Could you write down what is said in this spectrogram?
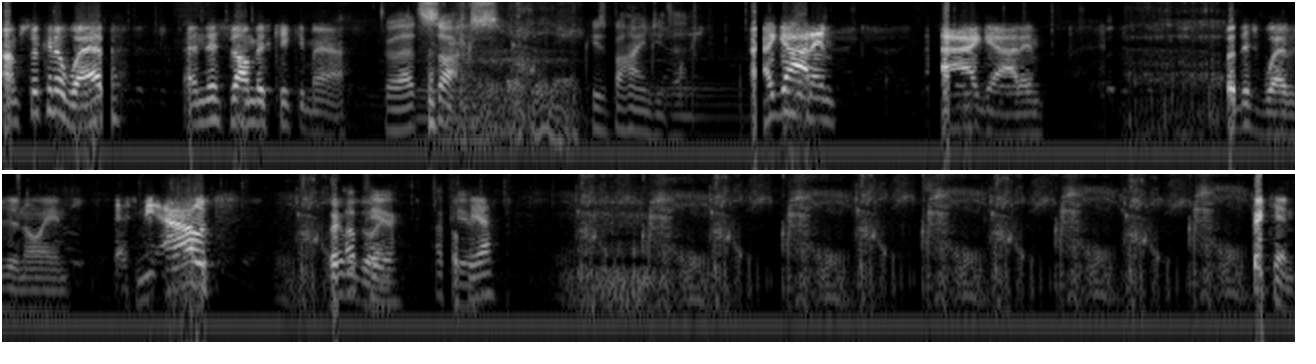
I'm stuck in a web, and this zombie's kicking my ass. Well, that sucks. He's behind you then. I got him. I got him. But this web's annoying. Let me out. Where are we Up going? here. Up Up here. here. Hit him.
